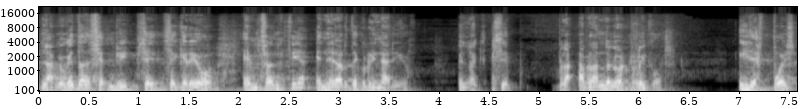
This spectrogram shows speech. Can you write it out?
la croqueta se, se- se creó en Francia en el arte culinario, en la, que se- la- hablando de los ricos. Y después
